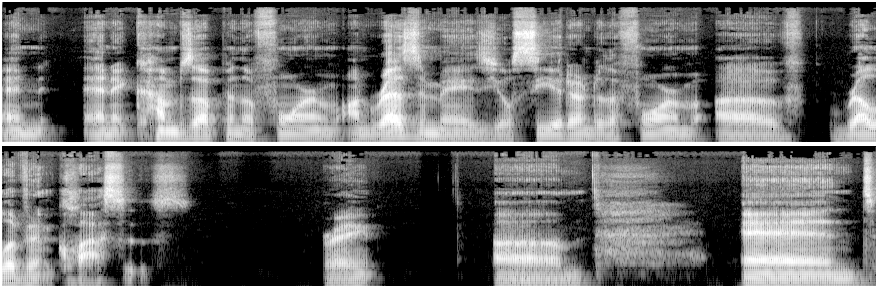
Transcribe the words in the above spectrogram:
and and it comes up in the form on resumes you'll see it under the form of relevant classes right um, and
